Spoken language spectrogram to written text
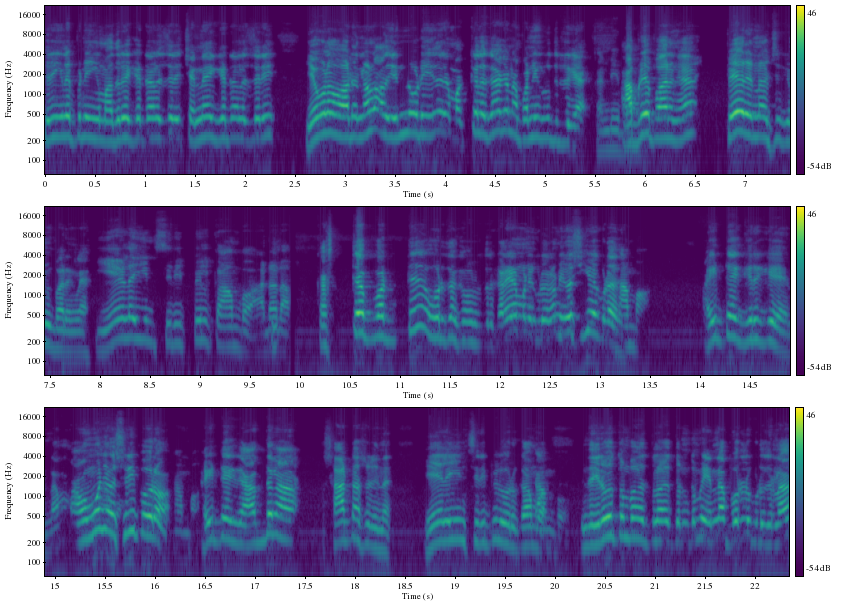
சரிங்களா? இப்போ நீங்க மதுரை கேட்டாலும் சரி சென்னை கேட்டாலும் சரி எவ்வளவு ஆடுனாலும் அது என்னுடைய இது மக்களுக்காக நான் பண்ணி கொடுத்துட்டு இருக்கேன். கண்டிப்பா. அப்படியே பாருங்க. பேர் என்ன வச்சிருக்குன்னு பாருங்களேன். ஏழையின் சிரிப்பில் காம்போ. அடடா. கஷ்டப்பட்டு ஒருத்தர் ஒருத்தர் கல்யாணம் பண்ணி கொடுக்கணும்னு யோசிக்கவே கூடாது. ஆமா. ஹைடெக் இருக்கு. நம்ம அவன் மூஞ்சி ஒரு சிரிப்பு வரும். ஆமா. ஹைடெக் அதான் நான் ஷார்ட்டா சொல்லியிருந்தேன். ஏழையின் சிரிப்பில் ஒரு காம்போ. இந்த இருபத்தொன்பது தொள்ளாயிரத்தி தொண்ணூத்தி என்ன பொருள் கொடுக்குறேன்னா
